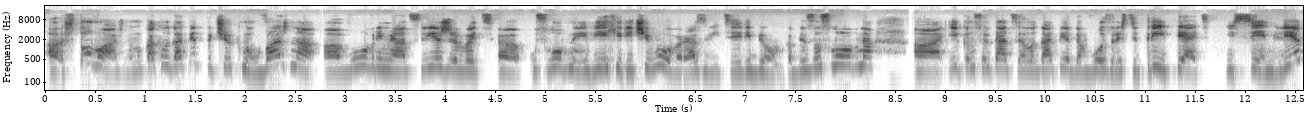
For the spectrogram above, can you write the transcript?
А, что важно? Ну, как логопед подчеркнул, важно а, вовремя отслеживать а, условные вехи речевого развития ребенка, безусловно, и консультация логопеда в возрасте 3, 5 и 7 лет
